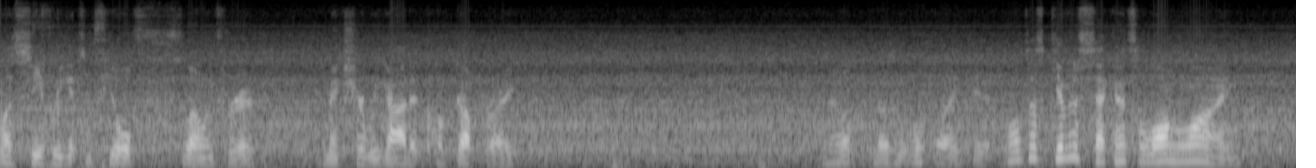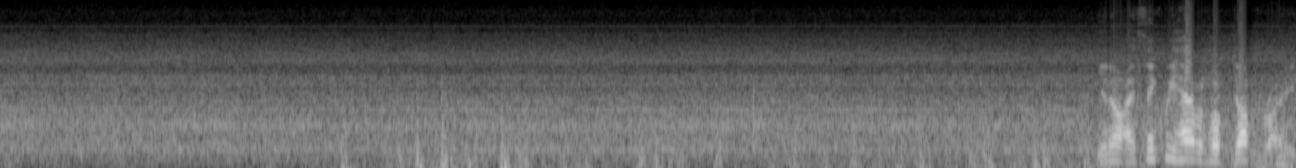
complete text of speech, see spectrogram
Let's see if we get some fuel flowing through to make sure we got it hooked up right. Nope, doesn't look like it. Well, just give it a second. It's a long line. You know, I think we have it hooked up right.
